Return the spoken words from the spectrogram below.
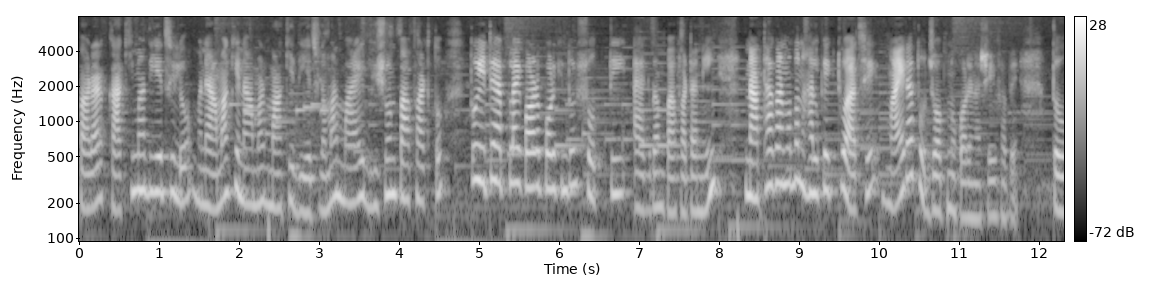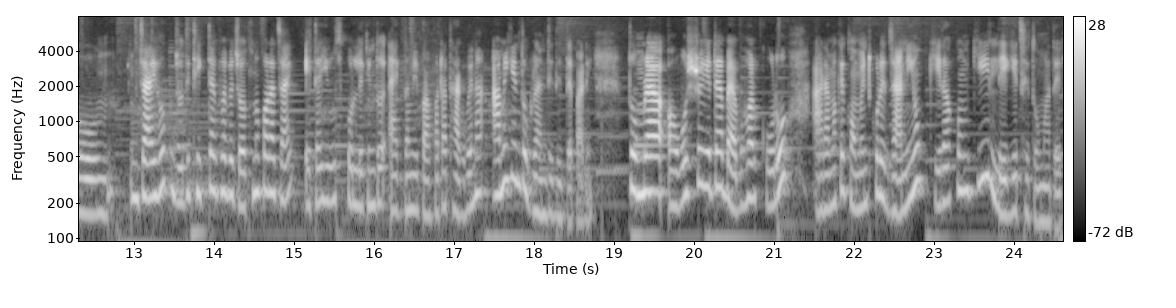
পাড়ার কাকিমা দিয়েছিল মানে আমাকে না, আমার মাকে দিয়েছিল। আমার মায়ের ভীষণ পা ফাটতো, তো এটা অ্যাপ্লাই করার পর কিন্তু সত্যি একদম পা ফাটা নেই। না থাকার মতন হালকা একটু আছে, মায়েরা তো যত্ন করে না সেইভাবে। তো যাই হোক, যদি ঠিকঠাকভাবে যত্ন করা যায়, এটা ইউজ করলে কিন্তু একদমই পাফাটা থাকবে না। আমি কিন্তু গ্যারান্টি দিতে পারি। তোমরা অবশ্যই এটা ব্যবহার করো আর আমাকে কমেন্ট করে জানিও কীরকম কি লেগেছে তোমাদের।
